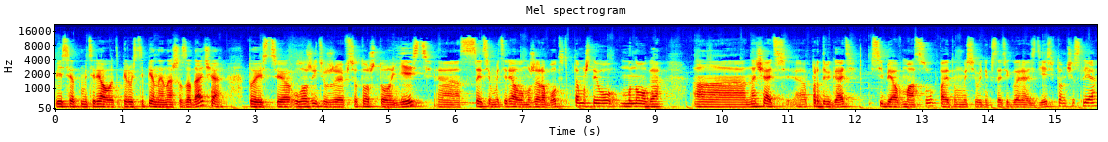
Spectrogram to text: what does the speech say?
Весь этот материал — это первостепенная наша задача, то есть э, уложить уже все то, что есть, э, с этим материалом уже работать, потому что его много, начать продвигать себя в массу, поэтому мы сегодня, кстати говоря, здесь в том числе.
